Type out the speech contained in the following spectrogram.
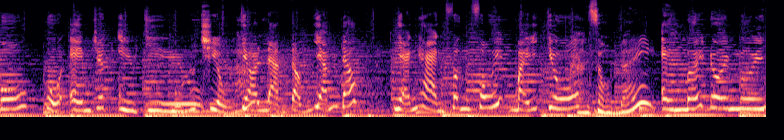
Bố của em rất yêu chiều. Chiều lắm. Do làm tổng giám đốc Nhãn hàng phân phối bảy chỗ. Hàng giàu đấy. Em mới đôi mươi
